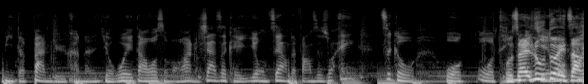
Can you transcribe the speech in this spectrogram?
你的伴侣可能有味道或什么话，你下次可以用这样的方式说：哎，这个我我我听我在陆队长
